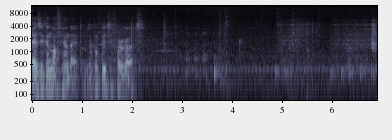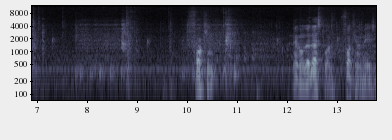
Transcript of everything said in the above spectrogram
Yes, you can offhand items. I completely forgot. Fucking... And on the last one. Fucking amazing.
